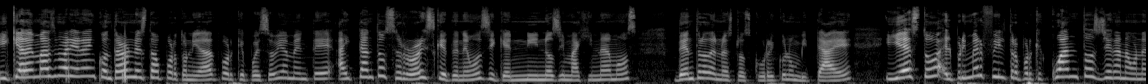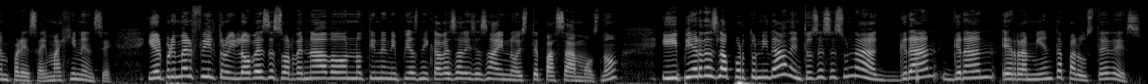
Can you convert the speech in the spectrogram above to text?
Y que además, Mariana, encontraron esta oportunidad porque pues obviamente hay tantos errores que tenemos y que ni nos imaginamos dentro de nuestros currículum vitae. Y esto, el primer filtro, porque ¿cuántos llegan a una empresa? Imagínense. Y el primer filtro y lo ves desordenado, no tiene ni pies ni cabeza, dices, ay no, este pasamos, ¿no? Y pierdes la oportunidad. Entonces es una gran, gran herramienta para ustedes.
